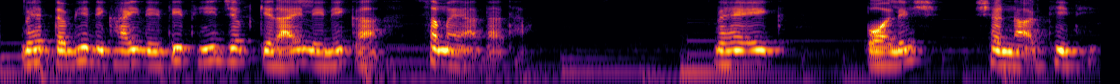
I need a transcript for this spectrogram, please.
वह तभी दिखाई देती थी जब किराए लेने का समय आता था। वह एक पॉलिश शरणार्थी थी।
